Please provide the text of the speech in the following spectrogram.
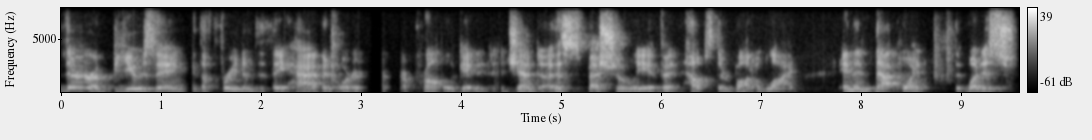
they're abusing the freedom that they have in order to promulgate an agenda, especially if it helps their bottom line. And then that point, what is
